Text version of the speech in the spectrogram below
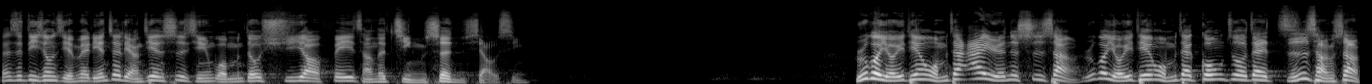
但是弟兄姐妹，连这两件事情，我们都需要非常的谨慎小心。如果有一天我们在爱人的事上，如果有一天我们在工作、在职场上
